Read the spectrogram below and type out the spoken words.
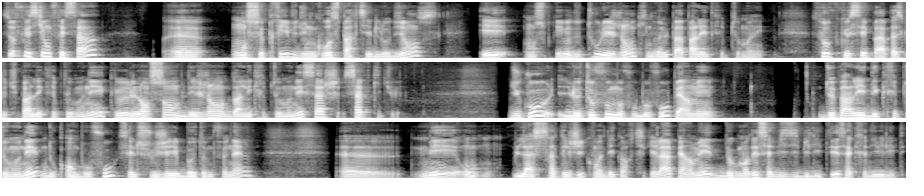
Sauf que si on fait ça, euh, on se prive d'une grosse partie de l'audience et on se prive de tous les gens qui ne veulent pas parler de crypto-monnaie. Sauf que c'est pas parce que tu parles des crypto-monnaies que l'ensemble des gens dans les crypto-monnaies savent qui tu es. Du coup, le tofu mofu bofu permet de parler des crypto-monnaies, donc en bofu, c'est le sujet bottom funnel. Euh, mais la stratégie qu'on va décortiquer là permet d'augmenter sa visibilité, sa crédibilité.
